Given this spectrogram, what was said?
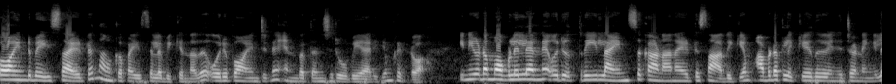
പോയിന്റ് ബേസ് ആയിട്ട് നമുക്ക് പൈസ ലഭിക്കുന്നത് ഒരു പോയിന്റിന് എൺപത്തഞ്ച് രൂപയായിരിക്കും കിട്ടുക. ഇനി ഇവിടെ മുകളിൽ തന്നെ ഒരു ത്രീ ലൈൻസ് കാണാനായിട്ട് സാധിക്കും. അവിടെ ക്ലിക്ക് ചെയ്ത് കഴിഞ്ഞിട്ടുണ്ടെങ്കിൽ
